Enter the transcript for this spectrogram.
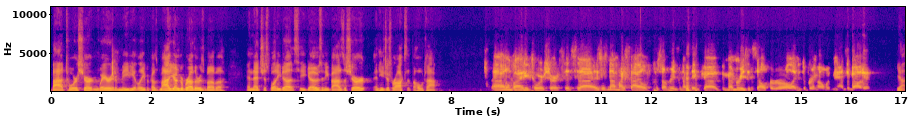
buy a tour shirt and wear it immediately? Because my younger brother is Bubba, and that's just what he does. He goes and he buys a shirt, and he just rocks it the whole time. I don't buy any tour shirts. It's uh, it's just not my style for some reason. I think uh, the memories itself are all I need to bring home with me. That's about it. Yeah,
